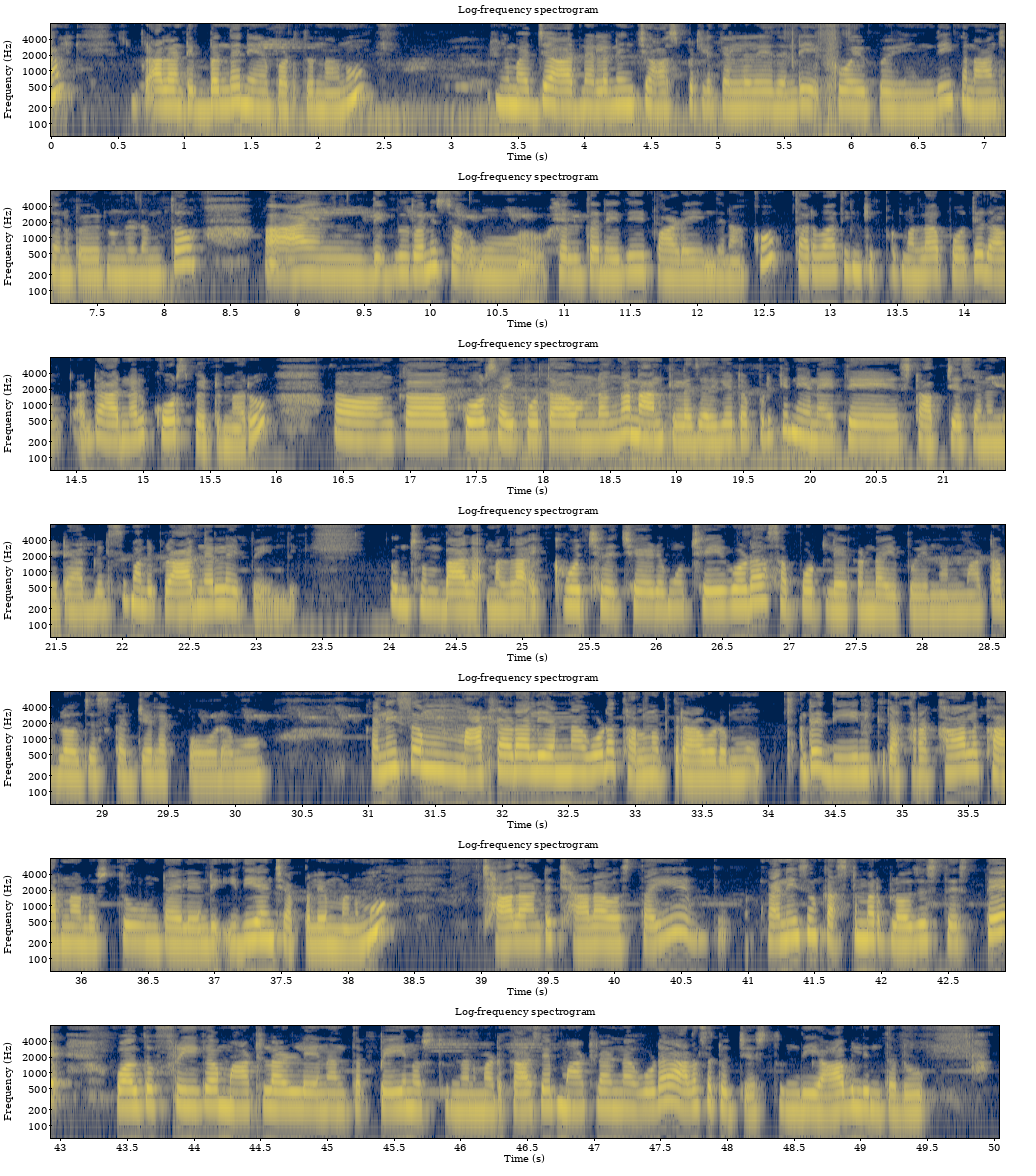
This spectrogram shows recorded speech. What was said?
అలాంటి ఇబ్బందే నేను పడుతున్నాను. ఈ మధ్య ఆరు నెలల నుంచి హాస్పిటల్కి వెళ్ళలేదండి ఎక్కువైపోయింది. ఇక నాన్న చనిపోయి ఉండడంతో ఆయన దిగులుతోని సగం హెల్త్ అనేది పాడైంది నాకు. తర్వాత ఇంక ఇప్పుడు మళ్ళీ పోతే డాక్టర్ అంటే ఆరు నెలలు కోర్స్ పెట్టున్నారు. ఇంకా కోర్స్ అయిపోతూ ఉండగా నాన్నకి ఇలా జరిగేటప్పటికి నేనైతే స్టాప్ చేశానండి ట్యాబ్లెట్స్ మళ్ళీ ఇప్పుడు ఆరు నెలలు అయిపోయింది. కొంచెం బాగా మళ్ళీ ఎక్కువ వచ్చి చేయడము చేయి కూడా సపోర్ట్ లేకుండా అయిపోయిందనమాట బ్లౌజెస్ కట్ చేయలేకపోవడము. కనీసం మాట్లాడాలి అన్నా కూడా తలనొప్పి రావడము అంటే దీనికి రకరకాల కారణాలు వస్తూ ఉంటాయిలేండి. ఇది అని చెప్పలేము మనము. చాలా అంటే చాలా వస్తాయి. కనీసం కస్టమర్ బ్లౌజెస్ తెస్తే వాళ్ళతో ఫ్రీగా మాట్లాడలేనంత పెయిన్ వస్తుందన్నమాట. కాసేపు మాట్లాడినా కూడా అలసట వచ్చేస్తుంది ఆవిలింతలు.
